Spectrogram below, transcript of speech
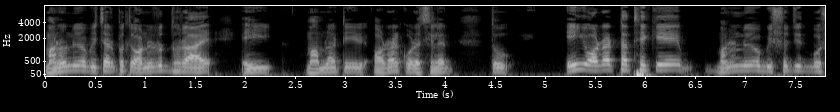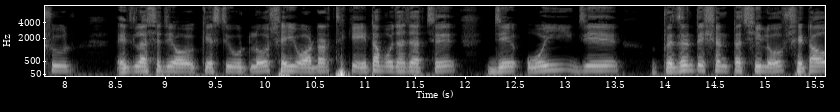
মাননীয় বিচারপতি অনিরুদ্ধ রায় এই মামলাটির অর্ডার করেছিলেন। তো এই অর্ডারটা থেকে মাননীয় বিশ্বজিৎ বসুর এজলাসে যে কেসটি উঠল, সেই অর্ডার থেকে এটা বোঝা যাচ্ছে যে ওই যে প্রেজেন্টেশনটা ছিল, সেটাও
